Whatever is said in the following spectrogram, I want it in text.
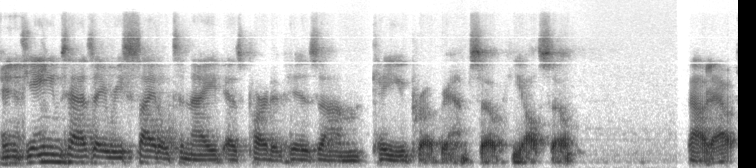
And James has a recital tonight as part of his um, KU program, so he also bowed out.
